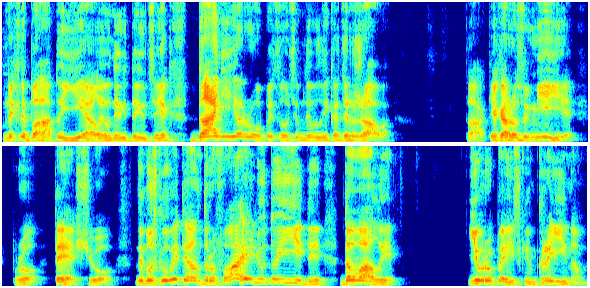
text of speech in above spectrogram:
У них небагато є, але вони віддаються, як Данія робить, зовсім невелика держава так, яка розуміє про те, що не московити андрофаги людоїди давали європейським країнам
